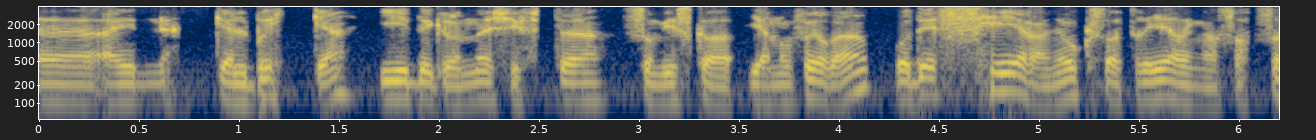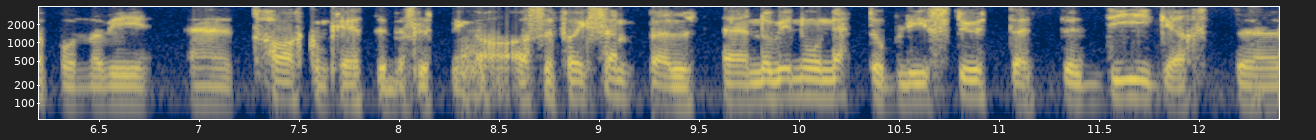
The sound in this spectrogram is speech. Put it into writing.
uh, en nøkkelbrikke i det grønne skiftet som vi skal gjennomføre. Og Det ser en jo også at regjeringa satser på når vi uh, tar konkrete beslutninger. Altså F.eks. Uh, når vi nå nettopp lyste ut et digert uh,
